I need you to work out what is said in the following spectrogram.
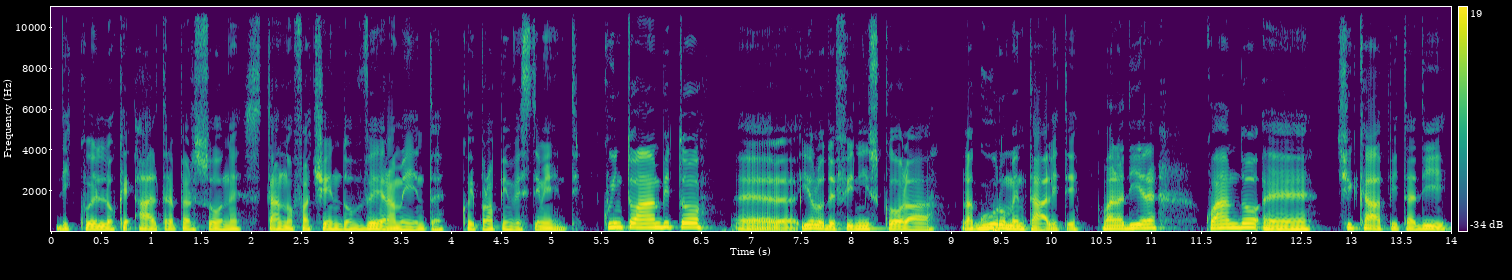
di quello che altre persone stanno facendo veramente con i propri investimenti. Quinto ambito, eh, io lo definisco la, la, guru mentality, vale a dire quando eh, ci capita di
